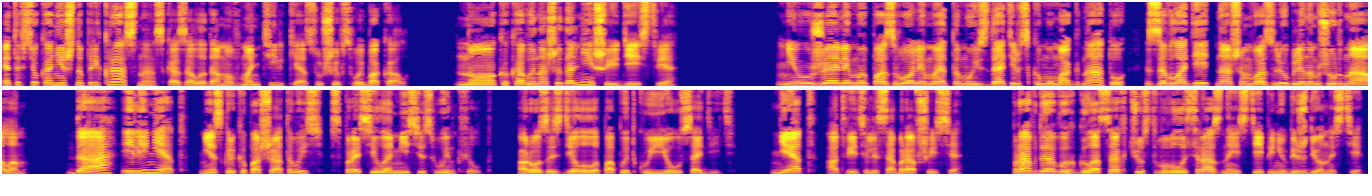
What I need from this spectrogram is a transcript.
«Это все, конечно, прекрасно», — сказала дама в мантильке, осушив свой бокал. «Но каковы наши дальнейшие действия?» «Неужели мы позволим этому издательскому магнату завладеть нашим возлюбленным журналом? Да или нет?» Несколько пошатываясь, спросила миссис Уинкфилд. Роза сделала попытку ее усадить. «Нет», — ответили собравшиеся. Правда, в их голосах чувствовалась разная степень убежденности.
